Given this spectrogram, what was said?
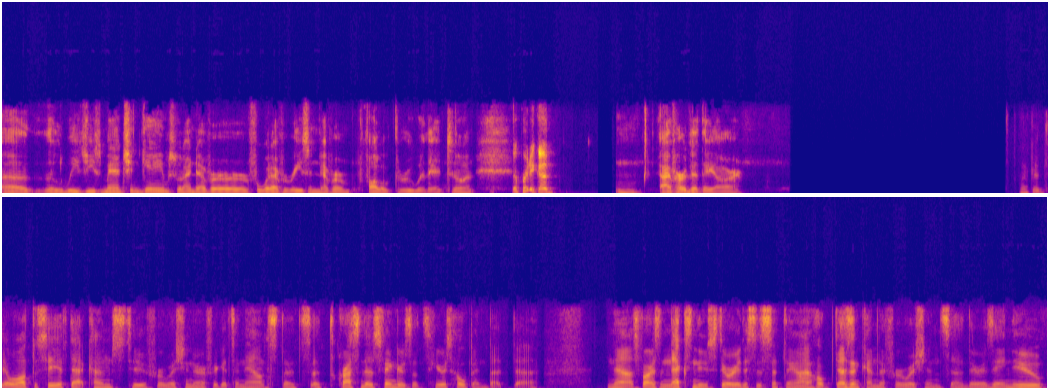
uh, the Luigi's Mansion games, but I never, for whatever reason, never followed through with it. So they're pretty good. Mm, I've heard that they are. Good deal. We'll have to see if that comes to fruition or if it gets announced. That's, that's crossing those fingers. Let's here's hoping. But uh, now, as far as the next news story, this is something I hope doesn't come to fruition. So there is a new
